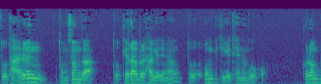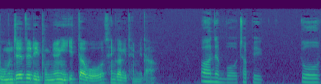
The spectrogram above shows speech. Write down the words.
또 다른 동성과 또 결합을 하게 되면 또 옮기게 되는 거고 그런 문제들이 분명히 있다고 생각이 됩니다. 아, 근데 뭐 어차피 또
